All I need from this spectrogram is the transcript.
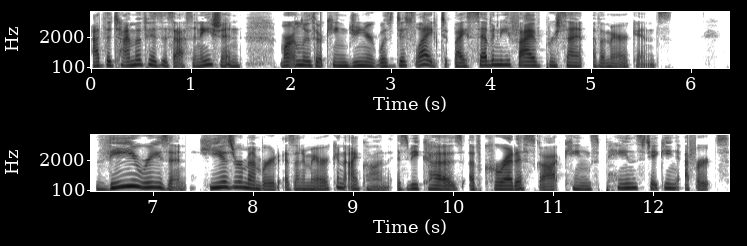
At the time of his assassination, Martin Luther King Jr. was disliked by 75% of Americans. The reason he is remembered as an American icon is because of Coretta Scott King's painstaking efforts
